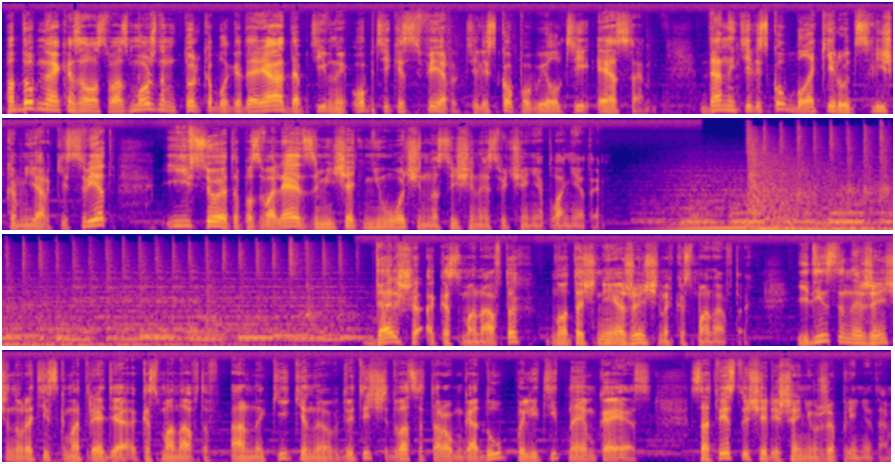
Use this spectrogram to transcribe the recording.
Подобное оказалось возможным только благодаря адаптивной оптике сфер телескопа VLT-S. Данный телескоп блокирует слишком яркий свет, и все это позволяет замечать не очень насыщенное свечение планеты. Дальше о космонавтах, ну а точнее о женщинах-космонавтах. Единственная женщина в российском отряде космонавтов Анна Кикина в 2022 году полетит на МКС. Соответствующее решение уже принято.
